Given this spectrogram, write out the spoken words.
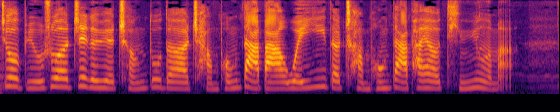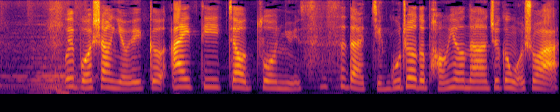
就比如说这个月成都的敞篷大巴，唯一的敞篷大巴要停运了嘛。微博上有一个 ID 叫做“女思思”的紧箍咒的朋友呢，就跟我说啊，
